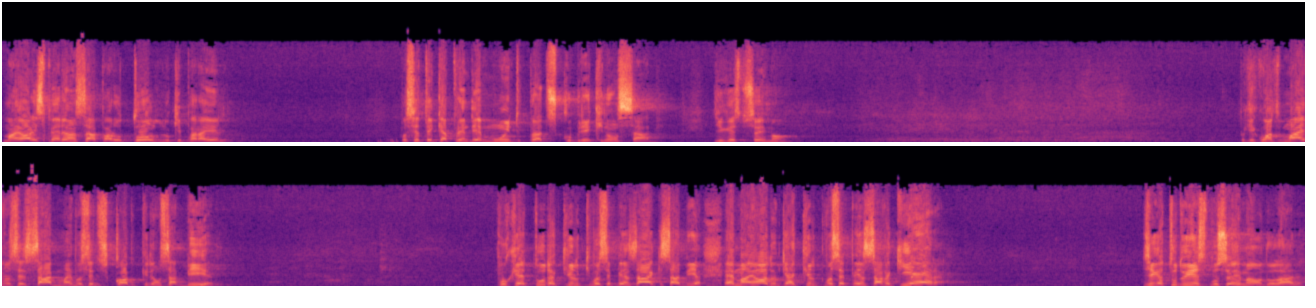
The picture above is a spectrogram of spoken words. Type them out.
Maior esperança há para o tolo do que para ele. Você tem que aprender muito para descobrir que não sabe. Diga isso para o seu irmão. Porque quanto mais você sabe, mais você descobre que não sabia. Porque tudo aquilo que você pensava que sabia é maior do que aquilo que você pensava que era. Diga tudo isso para o seu irmão do lado.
